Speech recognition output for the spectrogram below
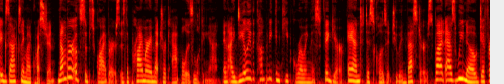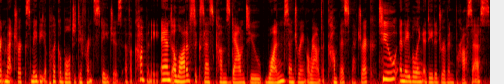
Exactly my question. Number of subscribers is the primary metric Apple is looking at, and ideally the company can keep growing this figure and disclose it to investors. But as we know, different metrics may be applicable to different stages of a company, and a lot of success comes down to one, centering around a compass metric, two, enabling a data driven process,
